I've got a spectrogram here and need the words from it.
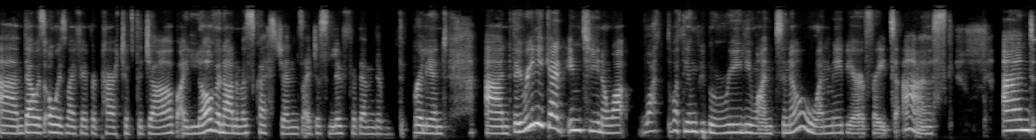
Um, that was always my favorite part of the job. I love anonymous questions. I just live for them. They're, they're brilliant, and they really get into you know what what what the young people really want to know and maybe are afraid to ask. And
